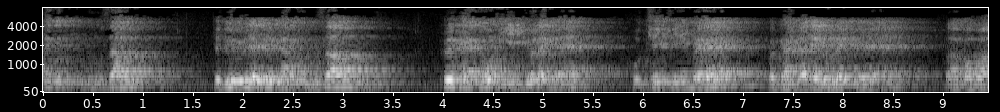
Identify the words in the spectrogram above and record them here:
တဲ့ကိုသူမစားဘူးတတွေ့ပြည့်ပြည့်ခံကိုမစားဘူးထွေးခံကိုအရင်ပြောလိုက်မယ် ကိုချိတ်ချင်းပဲပကံကြတဲ့လုံလိုက်မယ်ဘာဘာဘာ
